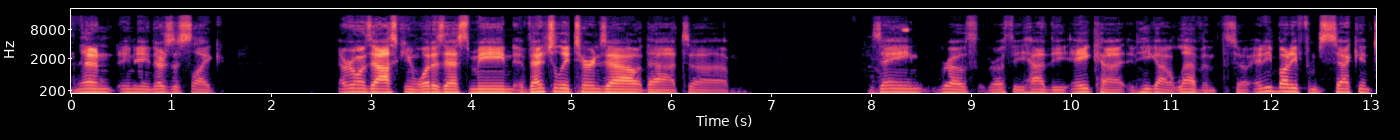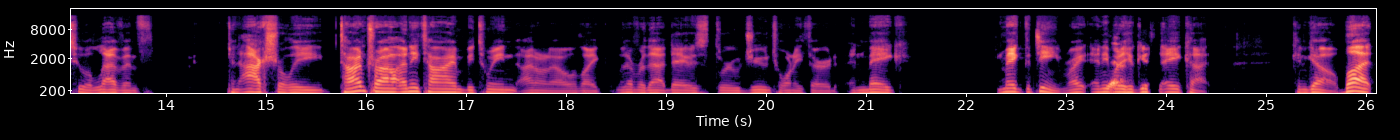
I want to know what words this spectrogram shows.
and then I mean, there's this like everyone's asking, what does this mean? Eventually, turns out that uh, Zane Growth Grothe had the A cut and he got 11th. So anybody from second to 11th can actually time trial anytime between I don't know, like whatever that day is through June 23rd and make make the team, right? Anybody yeah. who gets the A cut can go. But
